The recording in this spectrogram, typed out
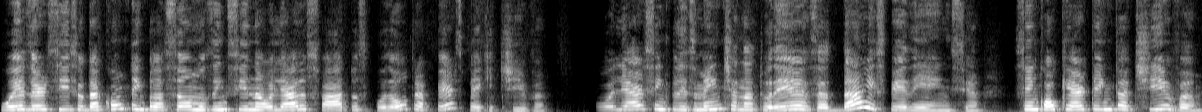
o exercício da contemplação nos ensina a olhar os fatos por outra perspectiva. Olhar simplesmente a natureza da experiência, sem qualquer tentativa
